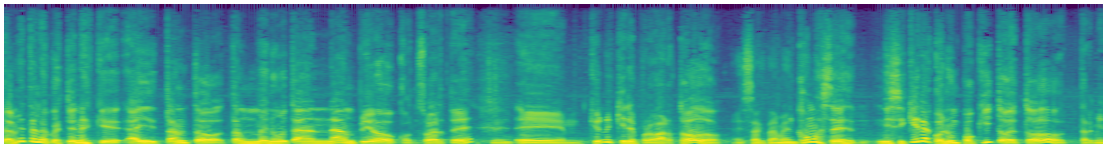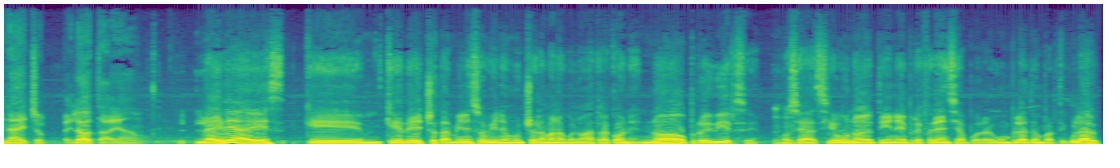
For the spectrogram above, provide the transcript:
también está la cuestión es que hay tanto, tan menú tan amplio, con suerte, eh, que uno quiere probar todo. Exactamente. ¿Cómo haces? Ni siquiera con un poquito de todo terminás hecho pelota, digamos. La idea es que, de hecho también eso viene mucho de la mano con los atracones, no prohibirse. O sea, si uno tiene preferencia por algún plato en particular,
